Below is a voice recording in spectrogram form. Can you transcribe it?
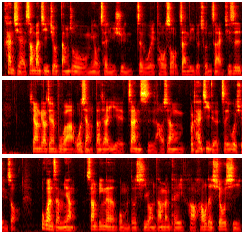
看起来上半季就当做没有陈宇勋这位投手战力的存在。其实。像廖健富啊，我想大家也暂时好像不太记得这一位选手。不管怎么样，伤兵呢，我们都希望他们可以好好的休息，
